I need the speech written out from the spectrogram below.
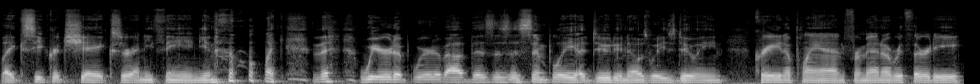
like secret shakes or anything, you know, like the weird weird about this. This is simply a dude who knows what he's doing, creating a plan for men over 30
